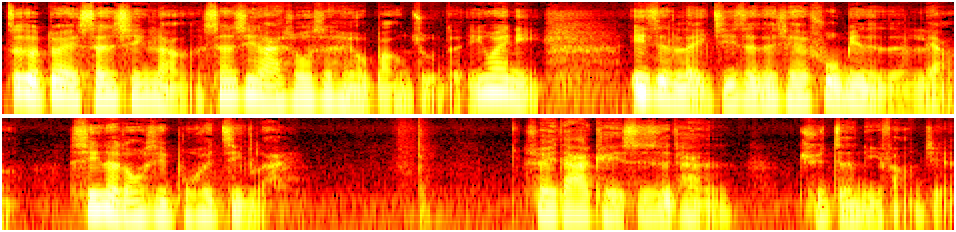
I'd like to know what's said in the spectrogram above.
这个对身心朗身心来说是很有帮助的，因为你一直累积着那些负面的能量，新的东西不会进来。所以大家可以试试看，去整理房间，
